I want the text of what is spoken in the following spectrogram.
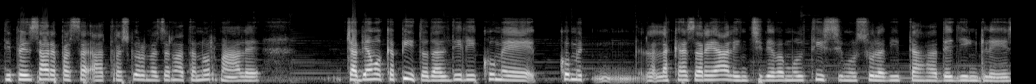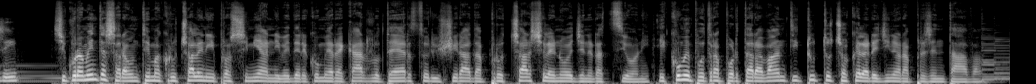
di pensare a, passare, a trascorrere una giornata normale. Ci abbiamo capito dal di lì come, come la Casa Reale incideva moltissimo sulla vita degli inglesi. Sicuramente sarà un tema cruciale nei prossimi anni vedere come Re Carlo III riuscirà ad approcciarsi alle nuove generazioni e come potrà portare avanti tutto ciò che la regina rappresentava.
